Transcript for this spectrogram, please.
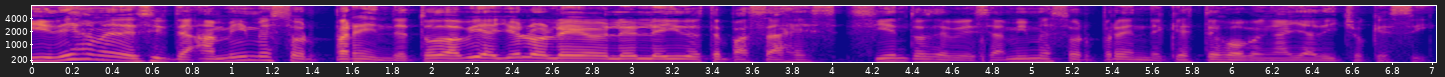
Y déjame decirte, a mí me sorprende, todavía yo lo leo, le he leído este pasaje cientos de veces, a mí me sorprende que este joven haya dicho que sí.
